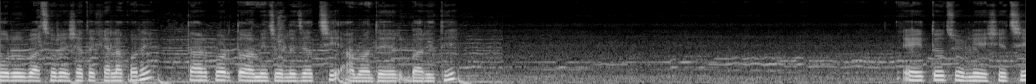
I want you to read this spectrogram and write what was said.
গরুর বাছুরের সাথে খেলা করে। তারপর তো আমি চলে যাচ্ছি আমাদের বাড়িতে। এই তো চলে এসেছি।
